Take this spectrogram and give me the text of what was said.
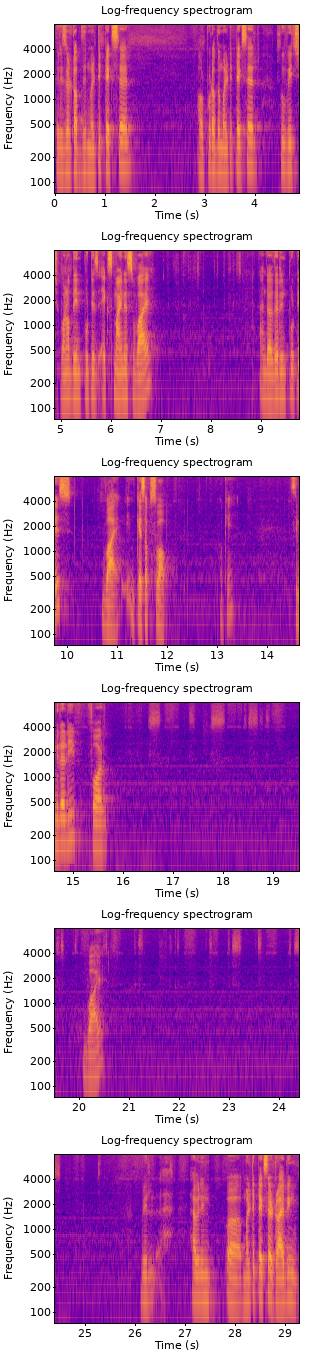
the result of the multiplexer output of the multiplexer to which one of the input is x minus y and the other input is y in case of swap. Okay. Similarly, for y will have an in, uh, multiplexer driving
